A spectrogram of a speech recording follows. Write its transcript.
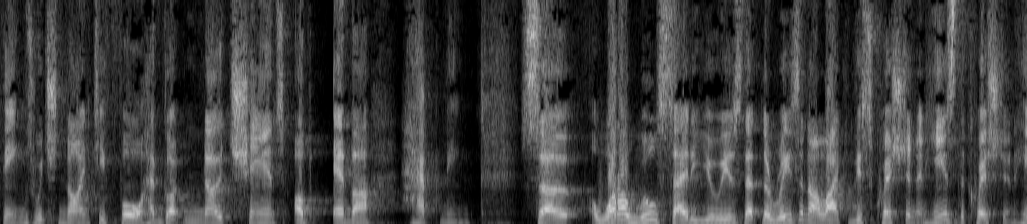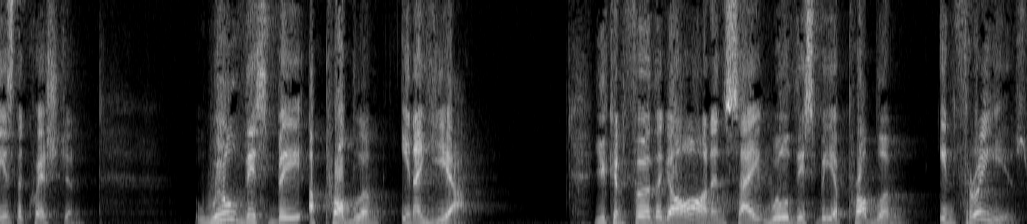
things which 94 have got no chance of ever happening. So what I will say to you is that the reason I like this question, and here's the question, here's the question. Will this be a problem in a year? You can further go on and say, will this be a problem in three years?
